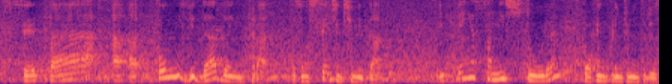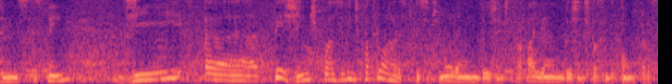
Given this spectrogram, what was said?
você está convidado a entrar. Você não se sente intimidado e tem essa mistura, que qualquer empreendimento de misto tem, de uh, ter gente quase 24 horas, porque tem gente morando, gente trabalhando, gente fazendo compras.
